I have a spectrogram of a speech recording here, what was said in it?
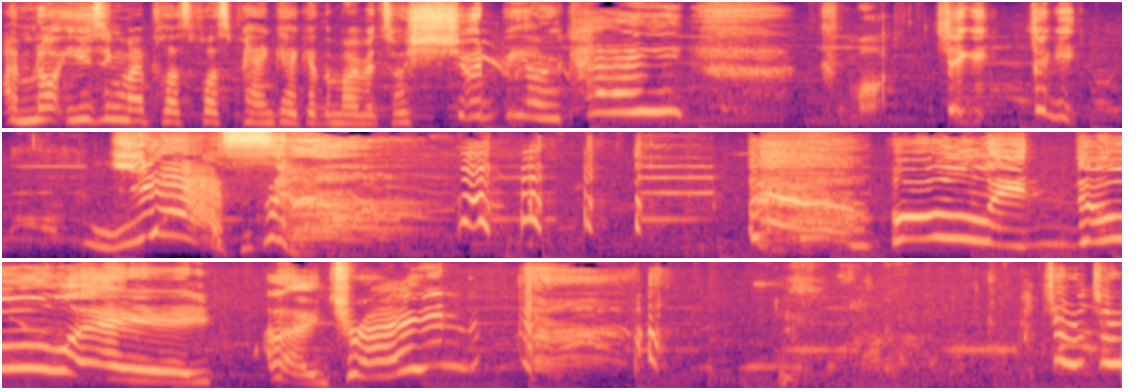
I'm not using my plus plus pancake at the moment, so I should be okay. Come on, check it, check it. Yes! Holy dooly! Hello, train! Choo-choo!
